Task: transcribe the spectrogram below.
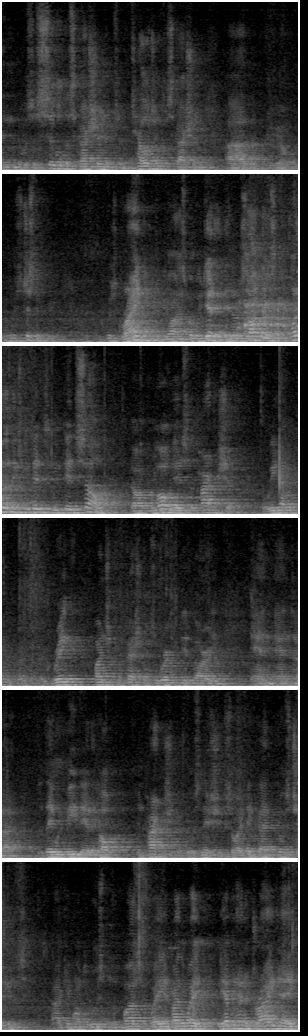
and it was a civil discussion, it was an intelligent discussion. Uh, you know, it was just a, it was grinding, to be honest, but we did it. And the result is, one of the things we did, we did sell, uh, promote is the partnership. We have a, a great bunch of professionals who work with the authority, and, and, uh, they would be there to help in partnership if there was an issue. So I think that those chickens, uh, came home to roost in a positive way. And by the way, we haven't had a dry day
